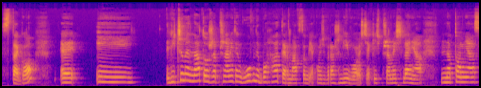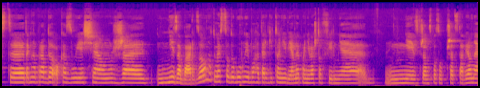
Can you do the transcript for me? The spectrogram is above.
z tego. E, I liczymy na to, że przynajmniej ten główny bohater ma w sobie jakąś wrażliwość, jakieś przemyślenia, natomiast e, tak naprawdę okazuje się, że nie za bardzo. Natomiast co do głównej bohaterki, to nie wiemy, ponieważ to w filmie nie jest w żaden sposób przedstawione.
